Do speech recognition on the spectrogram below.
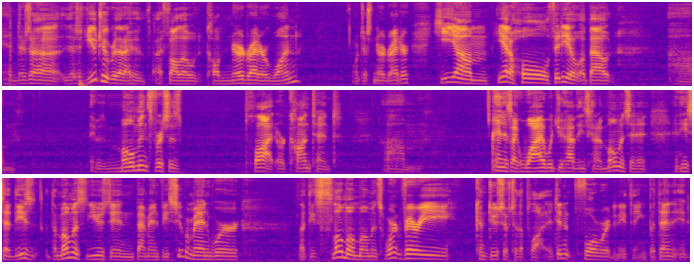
And there's a there's a YouTuber that I I follow called Nerdwriter One, or just Nerdwriter. He um he had a whole video about um it was moments versus plot or content. Um, and it's like why would you have these kind of moments in it and he said these the moments used in batman v superman were like these slow-mo moments weren't very conducive to the plot. It didn't forward anything but then in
